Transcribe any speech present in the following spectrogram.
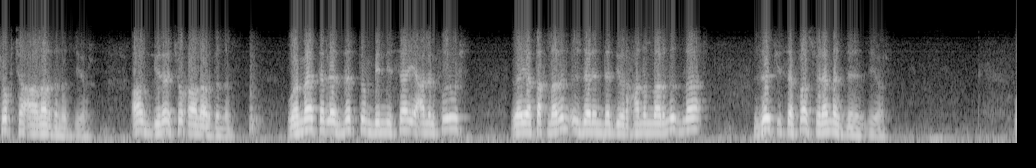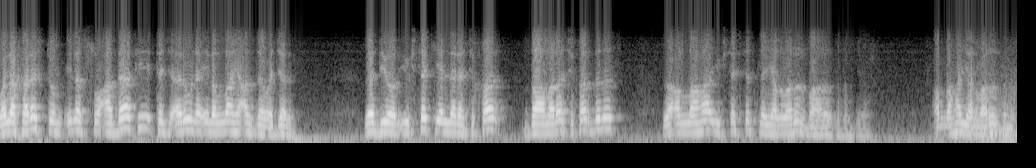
çokça ağlardınız diyor. Az güler çok ağlardınız. Ve ma telezzetum bin nisa'i alel furuş ve yatakların üzerinde diyor hanımlarınızla zevki sefa süremezdiniz diyor. وَلَخَرَجْتُمْ اِلَى السُّعَدَاتِ تَجْأَرُونَ اِلَى اللّٰهِ عَزَّ وَجَلٍ Ve diyor yüksek yerlere çıkar, dağlara çıkardınız ve Allah'a yüksek sesle yalvarır bağırırdınız diyor. Allah'a yalvarırdınız.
